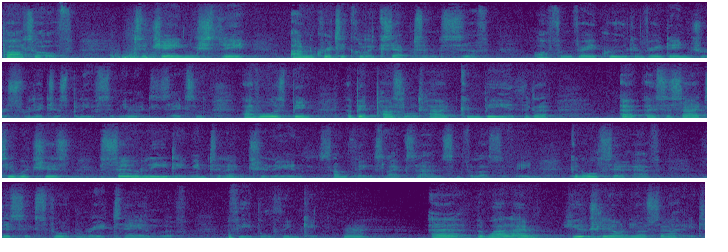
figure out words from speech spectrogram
part of to change the uncritical acceptance of often very crude and very dangerous religious beliefs in the United States. And I've always been a bit puzzled how it can be that a, a, a society which is so leading intellectually in some things like science and philosophy can also have this extraordinary tale of feeble thinking. Hmm. Uh, but while I'm hugely on your side,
